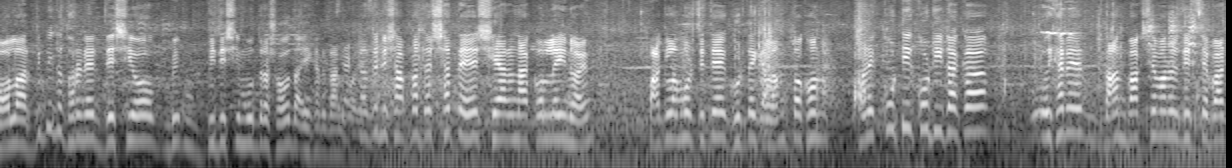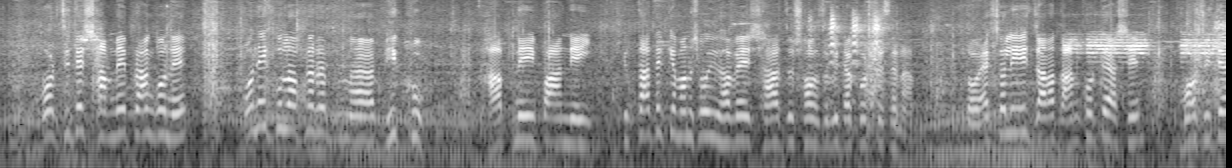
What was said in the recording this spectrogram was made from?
ডলার, বিভিন্ন ধরনের দেশীয় বিদেশি মুদ্রা সহ এখানে দান একটা জিনিস আপনাদের সাথে শেয়ার না করলেই নয়, পাগলা মসজিদে ঘুরতে গেলাম, তখন মানে কোটি কোটি টাকা ওইখানে দান বাক্সে মানুষ দিচ্ছে বাট মসজিদের সামনে প্রাঙ্গণে অনেকগুলো আপনার ভিক্ষুক। হাত নেই, পা নেই কিন্তু তাদেরকে মানুষ ওইভাবে সাহায্য সহযোগিতা করতেছে না। তো অ্যাকচুয়ালি যারা দান করতে আসে, মসজিদে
